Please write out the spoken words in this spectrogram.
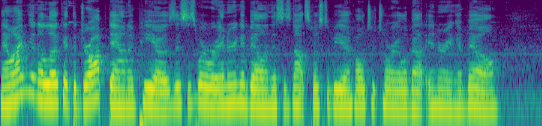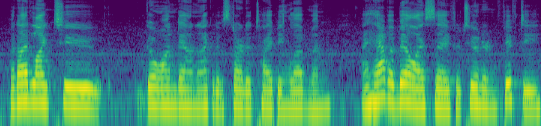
Now I'm going to look at the drop down of POs. This is where we're entering a bill, and this is not supposed to be a whole tutorial about entering a bill. But I'd like to go on down, and I could have started typing Loveman. I have a bill, I say, for 250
